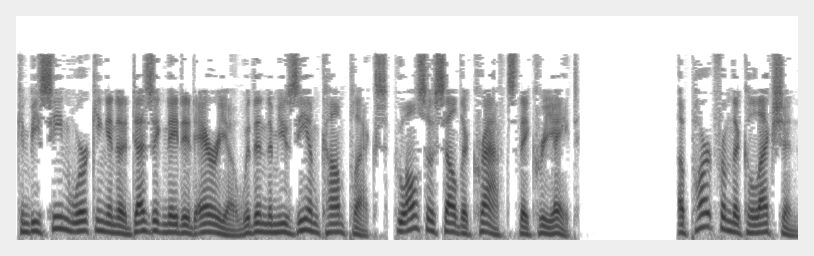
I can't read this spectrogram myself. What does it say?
can be seen working in a designated area within the museum complex, who also sell the crafts they create. Apart from the collection,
